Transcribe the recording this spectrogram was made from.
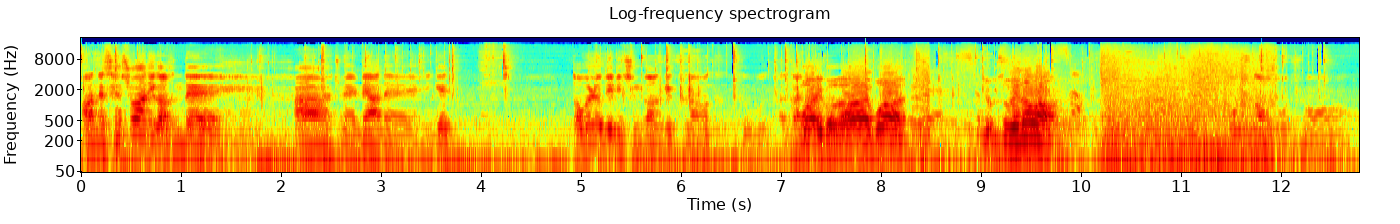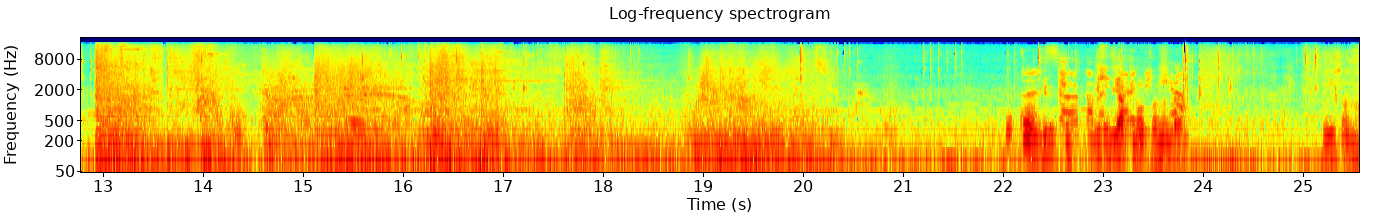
아 근데 세주환이가 근데 아 좀 애매하네 이게 W 딜이 증가한 게 그나마 그, 그 뭐, 아, 그러니까 뭐야 이거 아 뭐야 여기서 왜 나와? 어디서 나오지 어디서 나와 없고 미드 피, 미드 미아핀 없었는데? 있었나?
